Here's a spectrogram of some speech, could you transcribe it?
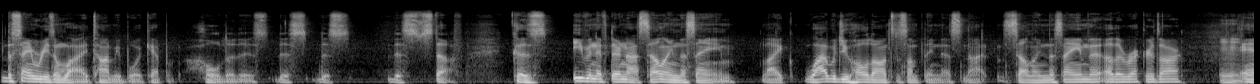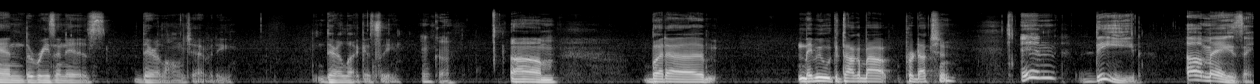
the same reason why Tommy Boy kept hold of this this this this stuff, because even if they're not selling the same, like why would you hold on to something that's not selling the same that other records are? Mhm. And the reason is their longevity, their legacy. Okay. Um, but uh, maybe we could talk about production. Indeed, amazing.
